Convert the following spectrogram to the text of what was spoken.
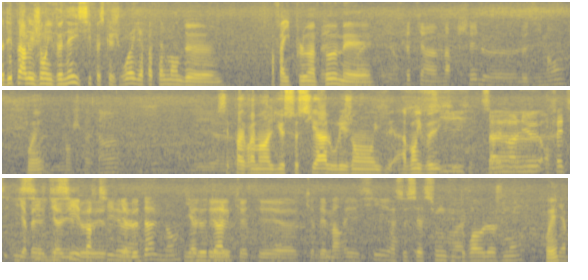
au départ, les gens ils venaient ici parce que je vois, il n'y a pas tellement de, Enfin, il pleut un peu, mais. En fait, il y a un marché le, dimanche, le dimanche matin. Euh, c'est pas vraiment un lieu social où les gens avant ils veulent. Si, c'est même un lieu. En fait, il y avait ici est parti. Il y a le DAL, non Il y a le DAL qui a été euh, qui a démarré ici. L'association du droit au logement. Oui. Il y a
